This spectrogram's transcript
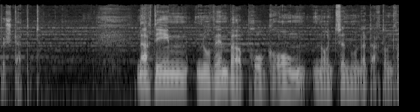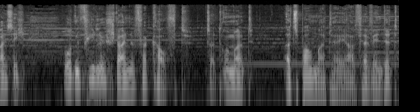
bestattet. Nach dem Novemberpogrom 1938 wurden viele Steine verkauft, zertrümmert, als Baumaterial verwendet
